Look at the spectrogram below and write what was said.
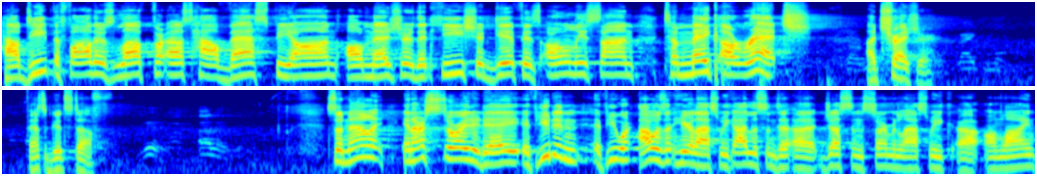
How deep the Father's love for us, how vast beyond all measure that He should give His only Son to make a wretch a treasure. That's good stuff. So now in our story today, if you didn't, if you weren't, I wasn't here last week. I listened to uh, Justin's sermon last week uh, online.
